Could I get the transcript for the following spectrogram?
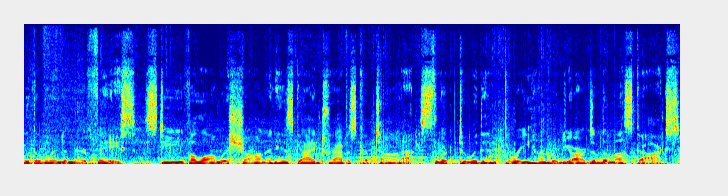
With the wind in their face, Steve, along with Sean and his guide Travis Captana, slipped to within 300 yards of the muskox.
